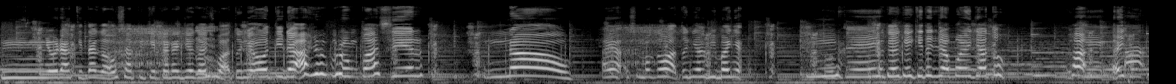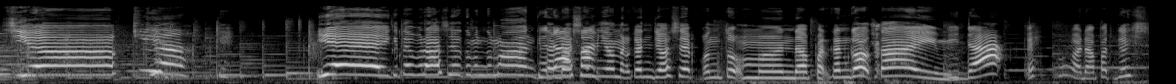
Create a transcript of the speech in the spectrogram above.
Hmm, yaudah kita gak usah pikirkan aja guys waktunya. Oh tidak ada burung pasir. No. Ayo, semoga waktunya lebih banyak. Hmm, Oke. Oke oke kita tidak boleh jatuh. Ha, Oke, eh, ah. cia, kia. Oke. Kita berhasil teman-teman. Kita Kita berhasil dapat. menyelamatkan Joseph untuk mendapatkan gold time. Tidak. Eh, kok nggak dapat guys?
